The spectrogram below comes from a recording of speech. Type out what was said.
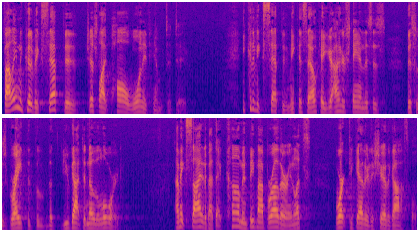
Philemon could have accepted just like Paul wanted him to do. He could have accepted him. He could said, okay, I understand this, is, this was great that, the, that you got to know the Lord. I'm excited about that. Come and be my brother and let's work together to share the gospel.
